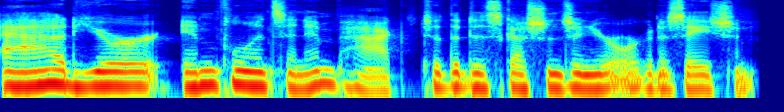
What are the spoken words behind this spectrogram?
add your influence and impact to the discussions in your organization.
